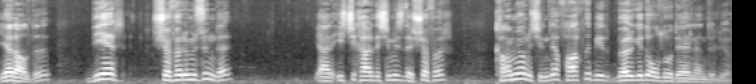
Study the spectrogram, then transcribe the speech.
yer aldığı, diğer şoförümüzün de yani işçi kardeşimiz de şoför kamyon içinde farklı bir bölgede olduğu değerlendiriliyor.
